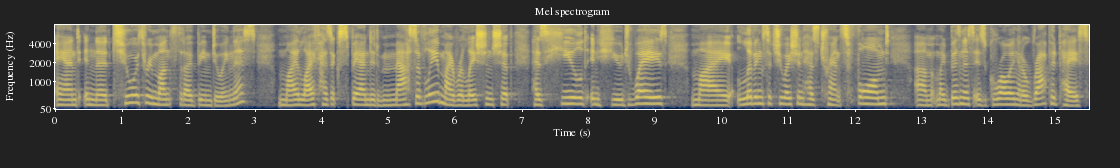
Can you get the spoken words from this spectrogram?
And in the two or three months that I've been doing this, my life has expanded massively. My relationship has healed in huge ways. My living situation has transformed. Um, my business is growing at a rapid pace.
